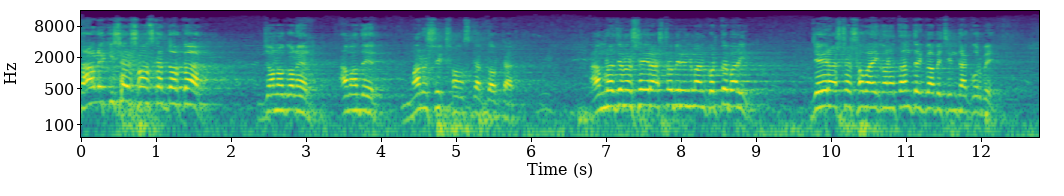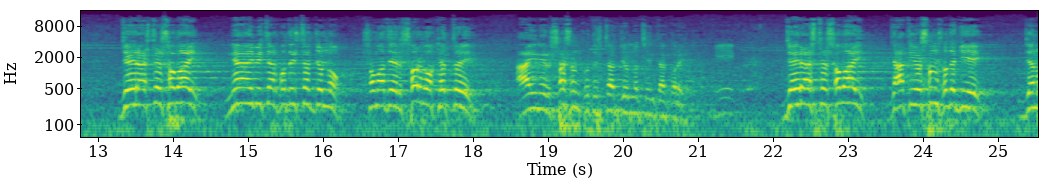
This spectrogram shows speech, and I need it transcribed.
তাহলে কিসের সংস্কার দরকার? জনগণের, আমাদের মানসিক সংস্কার দরকার। আমরা যেন সেই রাষ্ট্র বিনির্মাণ করতে পারি, যে রাষ্ট্র সবাই গণতান্ত্রিকভাবে চিন্তা করবে, যে রাষ্ট্রে সবাই ন্যায় বিচার প্রতিষ্ঠার জন্য সমাজের সর্বক্ষেত্রে আইনের শাসন প্রতিষ্ঠার জন্য চিন্তা করে। যে রাষ্ট্রে সবাই জাতীয় সংসদে গিয়ে যেন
